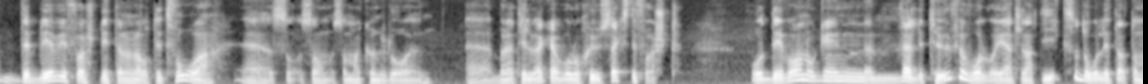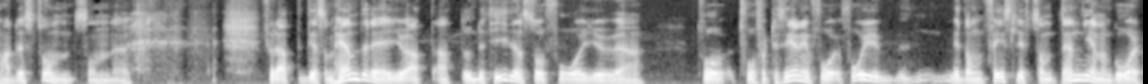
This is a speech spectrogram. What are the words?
det blev ju först 1982 eh, som, som, som, man kunde då eh, börja tillverka Volvo 760 först. Och det var nog en väldigt tur för Volvo egentligen att det gick så dåligt att de hade sån... sån eh, för att det som händer är ju att, att under tiden så får ju eh, 240-serien får, får ju med de facelift som den genomgår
